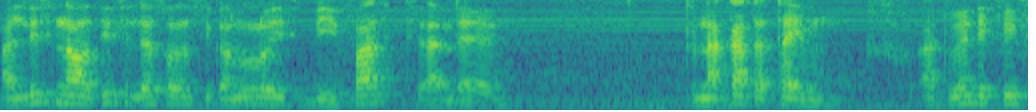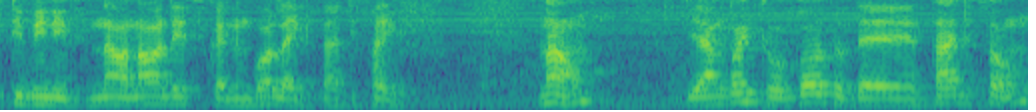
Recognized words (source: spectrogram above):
at least now these lessons you can always be fast and uh, tunakata time at 20 50 minutes now nowadays you can go like 35 now you are going to go to the third song.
